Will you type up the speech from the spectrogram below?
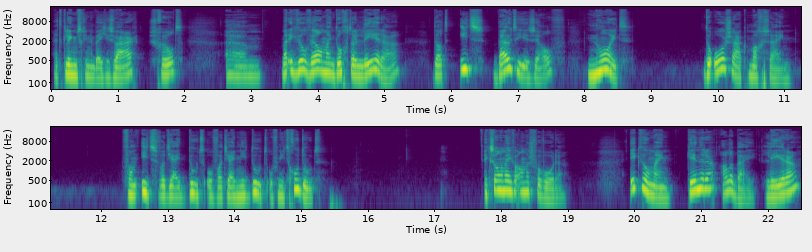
Het klinkt misschien een beetje zwaar, schuld. Ehm, maar ik wil wel mijn dochter leren dat iets buiten jezelf nooit de oorzaak mag zijn van iets wat jij doet of wat jij niet doet of niet goed doet. Ik zal hem even anders verwoorden. Ik wil mijn kinderen allebei leren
